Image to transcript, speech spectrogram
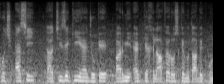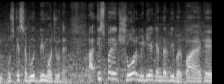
कुछ ऐसी चीज़ें की हैं जो कि आर्मी एक्ट के ख़िलाफ़ है और उसके मुताबिक उन उसके सबूत भी मौजूद हैं। इस पर एक शोर मीडिया के अंदर भी भरपा है कि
